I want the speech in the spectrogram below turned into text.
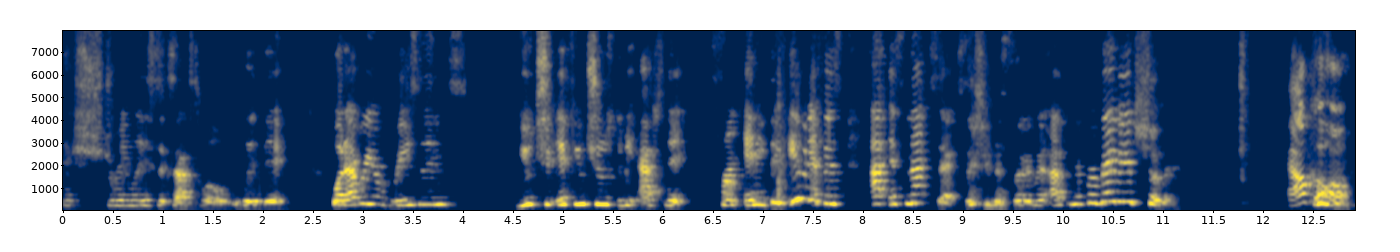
extremely successful with it. Whatever your reasons, you cho- if you choose to be abstinent, from anything, even if it's uh, it's not sex that you're necessarily asking for. Maybe it's sugar, alcohol.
